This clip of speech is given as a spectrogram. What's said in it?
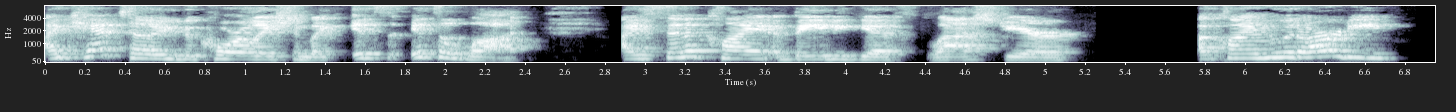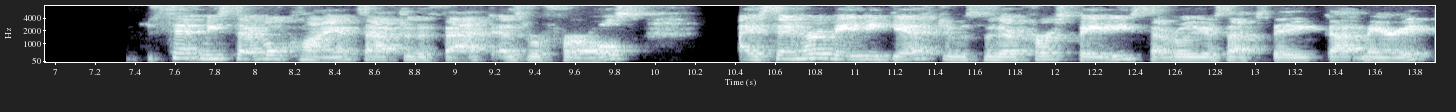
I can't tell you the correlation. Like it's it's a lot. I sent a client a baby gift last year, a client who had already sent me several clients after the fact as referrals. I sent her a baby gift. It was for their first baby several years after they got married.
